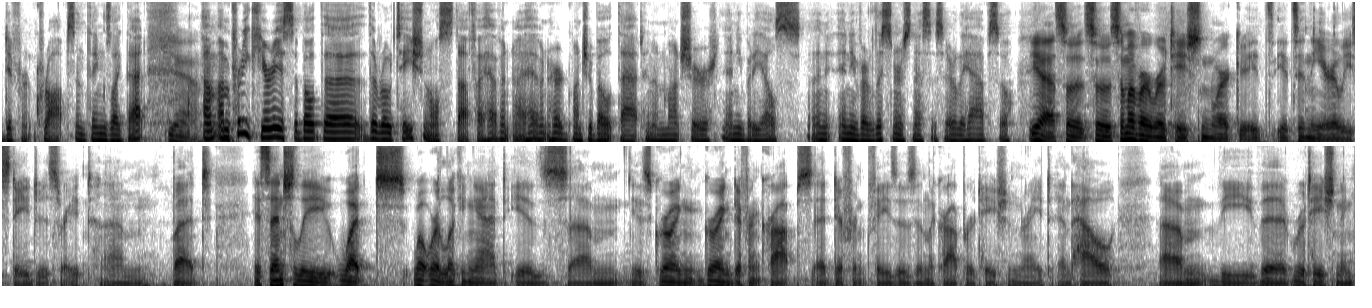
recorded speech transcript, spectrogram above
different crops and things like that. Yeah, um, I'm pretty curious about the the rotational stuff. I haven't I haven't heard much about that, and I'm not sure anybody else, any, any of our listeners necessarily have. So yeah, so so some of our rotation work, it's it's in the early stages, right? Um, but essentially what what we're looking at is um, is growing growing different crops at different phases in the crop rotation, right? And how um, the the rotation in,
